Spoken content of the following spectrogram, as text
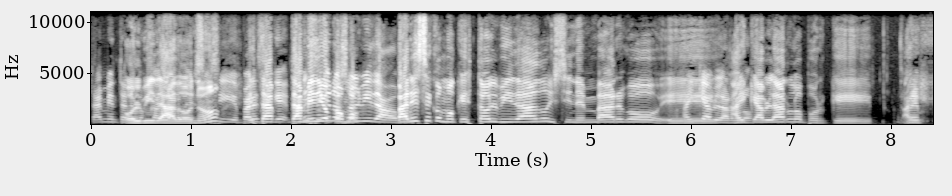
también olvidado, ¿no? sí, parece está que, está parece medio que como parece como que está olvidado y sin embargo eh, Hay que hablarlo. hay que hablarlo porque hay, Re-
